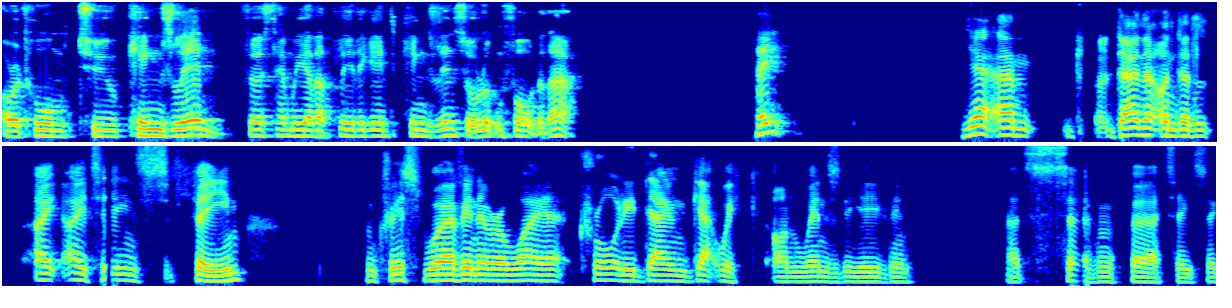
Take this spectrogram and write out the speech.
are at home to Kings Lynn. First time we ever played against Kings Lynn, so looking forward to that. Hey, Yeah, um, down at under 18's theme from Chris, Worthing are away at Crawley down Gatwick on Wednesday evening at 7.30. So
